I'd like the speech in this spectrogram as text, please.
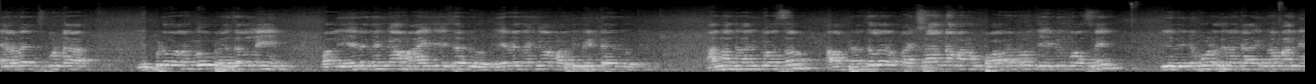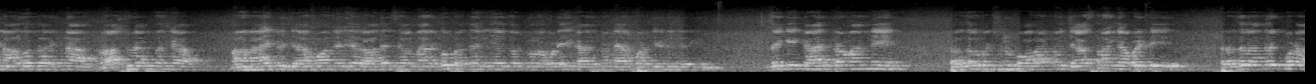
నెరవేర్చకుండా ఇప్పటి వరకు ప్రజల్ని వాళ్ళు ఏ విధంగా మాయ చేశారు ఏ విధంగా మభ్య పెట్టారు అన్న దానికోసం ఆ ప్రజల పక్షాన మనం పోరాటం చేయడం కోసమే ఈ వెన్నుపూట దిన కార్యక్రమాన్ని నాలుగో తారీఖున రాష్ట్ర వ్యాప్తంగా మన నాయకుడు జగన్మోహన్ రెడ్డి గారి ఆదేశాల మేరకు ప్రతి నియోజకవర్గంలో కూడా ఈ కార్యక్రమం ఏర్పాటు చేయడం జరిగింది. నిజంగా ఈ కార్యక్రమాన్ని ప్రజల పక్షాన పోరాటం చేస్తున్నాం కాబట్టి ప్రజలందరికీ కూడా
